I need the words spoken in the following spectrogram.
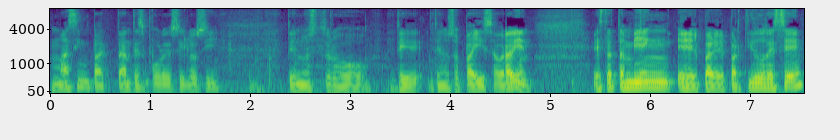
más impactantes, por decirlo así, de nuestro, de, nuestro país. Ahora bien, está también el, partido DC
